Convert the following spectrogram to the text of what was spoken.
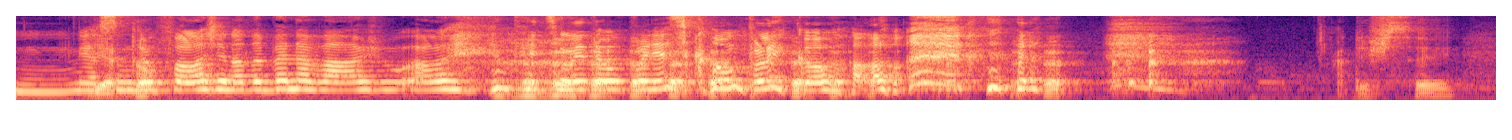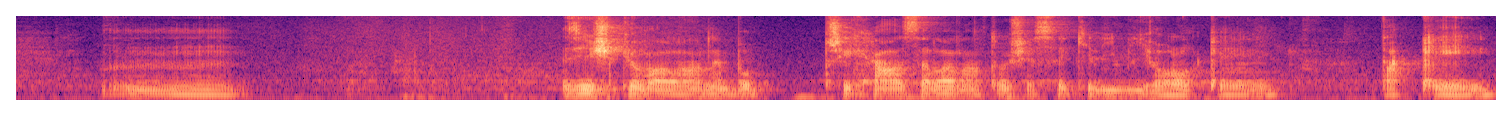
Hmm, já Je jsem to- doufala, že na tebe navážu, ale teď jsi mi to úplně zkomplikoval. A když si mm, zjišťovala nebo přicházela na to, že se ti líbí holky, taky,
